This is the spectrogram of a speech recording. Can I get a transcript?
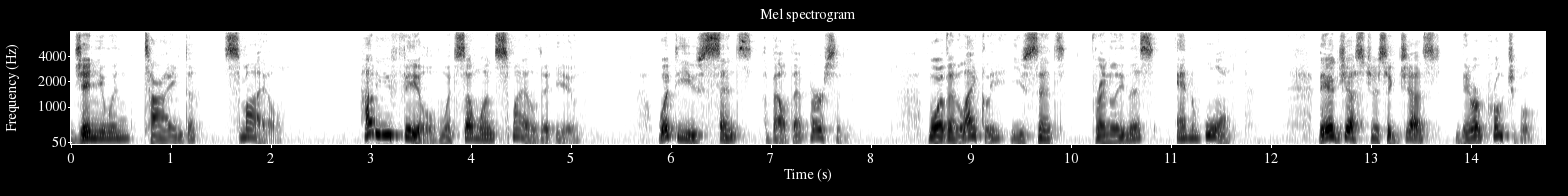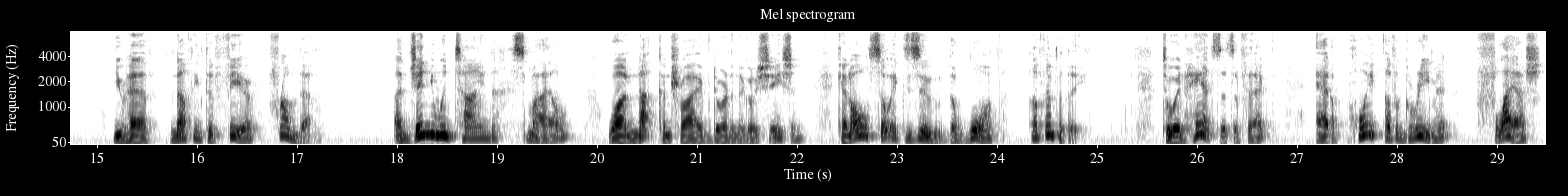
Genuine timed smile. How do you feel when someone smiles at you? What do you sense about that person? More than likely, you sense friendliness and warmth. Their gesture suggests they're approachable. You have nothing to fear from them. A genuine timed smile, one not contrived during a negotiation, can also exude the warmth of empathy. To enhance its effect, at a point of agreement, flash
